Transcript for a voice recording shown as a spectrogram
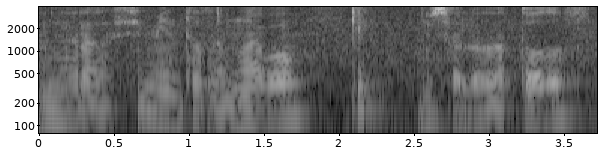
un agradecimiento de nuevo. Un saludo a todos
